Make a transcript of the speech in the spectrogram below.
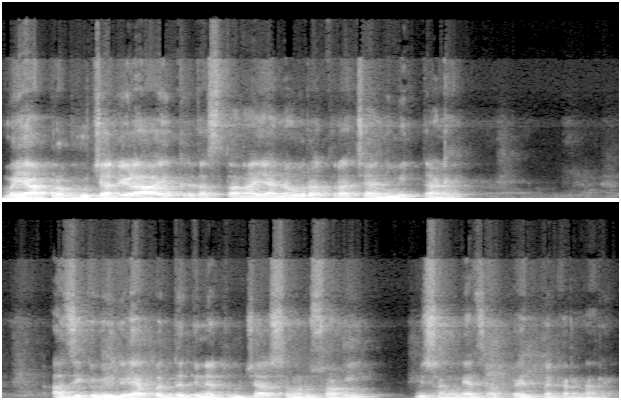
मग या प्रभूच्या लीळा ऐकत असताना या नवरात्राच्या निमित्ताने आज एक वेगळ्या पद्धतीने तुमच्यासमोर स्वामी मी सांगण्याचा प्रयत्न करणार आहे.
